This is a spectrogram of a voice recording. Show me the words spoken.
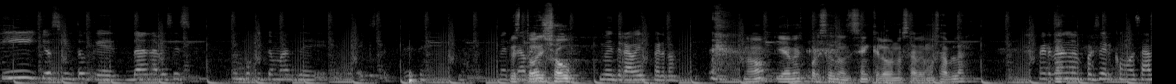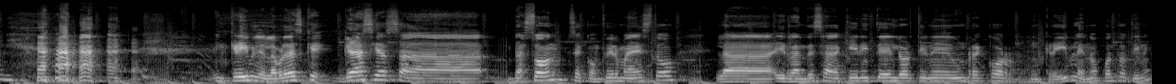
y yo siento que dan a veces un poquito más de... expe- de- me Pues todo el show, Me trabé, perdón. ¿no? Ya ves, por eso nos dicen que luego no sabemos hablar. Perdóname por ser como Sammy. Increíble, la verdad es que gracias a Dazón se confirma esto. La irlandesa Katie Taylor tiene un récord increíble, ¿no? ¿Cuánto tiene?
